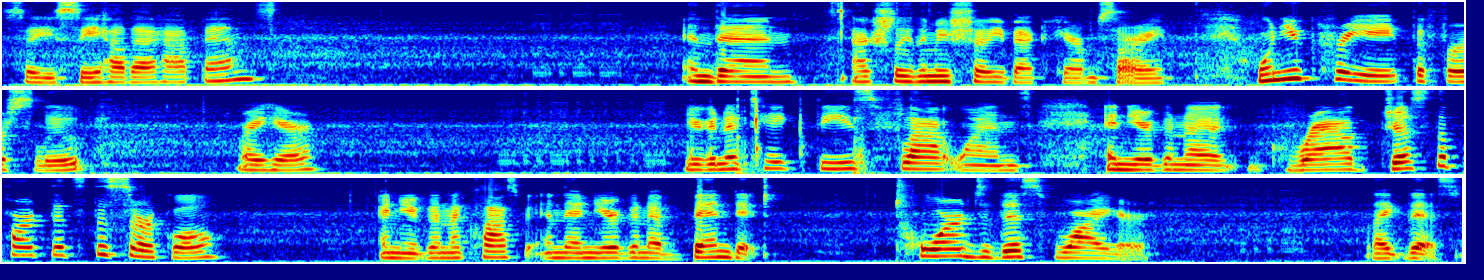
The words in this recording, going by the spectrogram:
So you see how that happens? And then, actually, let me show you back here. I'm sorry. When you create the first loop, right here, you're going to take these flat ones and you're going to grab just the part that's the circle and you're going to clasp it and then you're going to bend it towards this wire like this.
